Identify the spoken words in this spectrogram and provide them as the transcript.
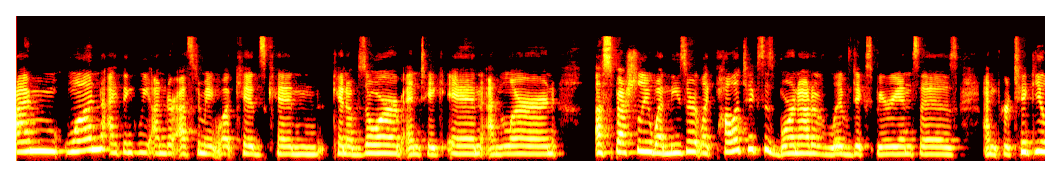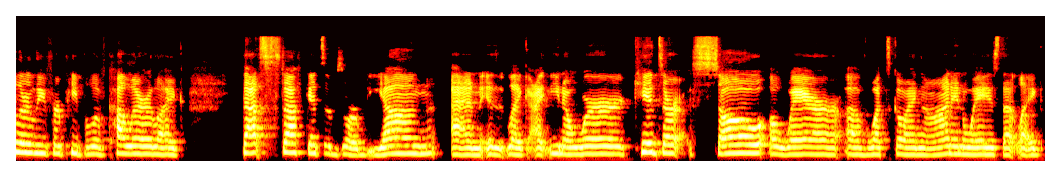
I'm one, I think we underestimate what kids can can absorb and take in and learn, especially when these are like politics is born out of lived experiences and particularly for people of color like that stuff gets absorbed young and is like I you know where kids are so aware of what's going on in ways that like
